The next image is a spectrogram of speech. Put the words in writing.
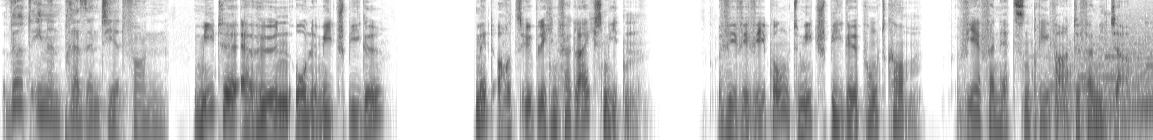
Wird Ihnen präsentiert von Miete erhöhen ohne Mietspiegel? Mit ortsüblichen Vergleichsmieten. www.mietspiegel.com. Wir vernetzen private Vermieter.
